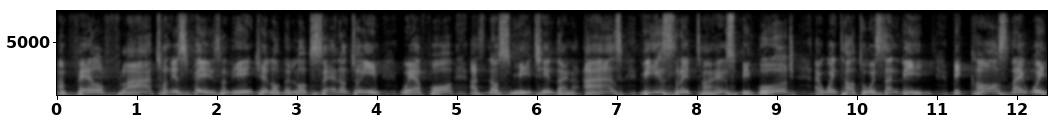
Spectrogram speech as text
and fell flat on his face. And the angel of the Lord said unto him, Wherefore hast thou smitten thine eyes these three times? Behold, I went out to withstand thee, because thy way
